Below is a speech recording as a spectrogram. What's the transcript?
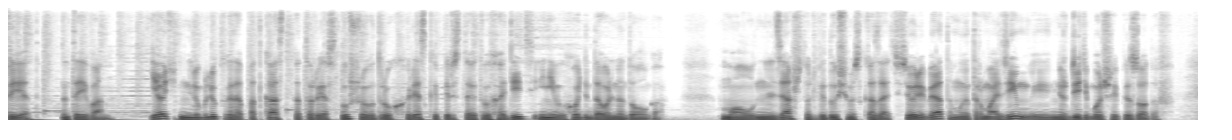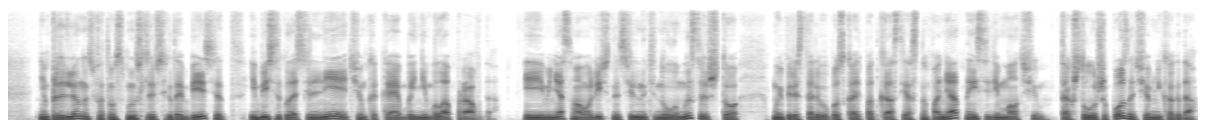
Привет, это Иван. Я очень не люблю, когда подкаст, который я слушаю, вдруг резко перестает выходить и не выходит довольно долго. Мол, нельзя, что ли, ведущим сказать, все, ребята, мы тормозим и не ждите больше эпизодов. Неопределенность в этом смысле всегда бесит, и бесит куда сильнее, чем какая бы ни была правда. И меня самого лично сильно тянула мысль, что мы перестали выпускать подкаст «Ясно-понятно» и сидим молчим. Так что лучше поздно, чем никогда.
